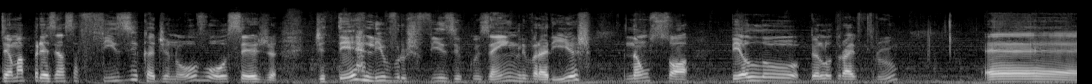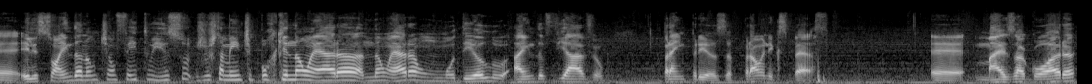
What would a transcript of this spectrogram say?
ter uma presença física de novo, ou seja, de ter livros físicos em livrarias, não só pelo, pelo drive-thru, é, eles só ainda não tinham feito isso justamente porque não era, não era um modelo ainda viável para a empresa, para a Onyx Path. É, mas agora,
